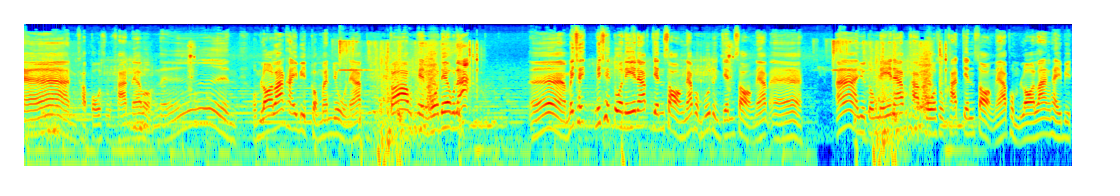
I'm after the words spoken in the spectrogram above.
นั่นคาโปสุคันนะครับผมนั่นผมรอร่างไฮบริดของมันอยู่นะครับ ก็ผมเห็นโมเดลละอ่าไม่ใช่ไม่ใช่ตัวนี้นะครับ เจน 2 นะ ผมพูดถึงเจน 2 นะครับอ่า อ่าอยู่ตรงนี้นะครับคาโปสุคัสเจน2นะครับผมรอร่างไฮบริด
